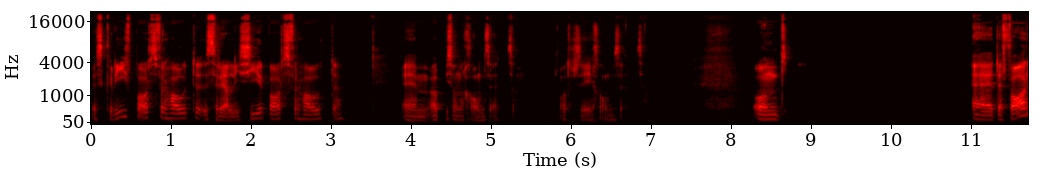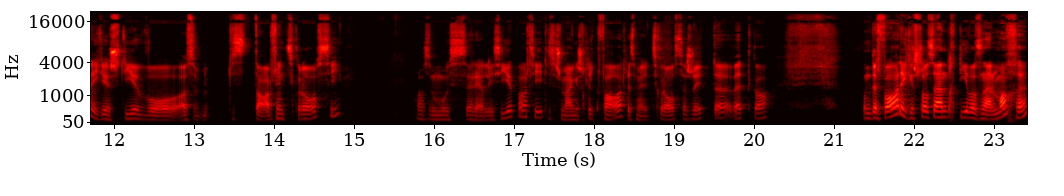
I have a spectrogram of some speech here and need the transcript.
Ein greifbares Verhalten, ein realisierbares Verhalten, ähm, etwas, das er kann umsetzen kann oder sie kann umsetzen. Und äh, die Erfahrung ist die, wo also, das darf nicht zu gross sein. Also, muss realisierbar sein. Das ist manchmal ein Gefahr, dass man zu grosse Schritte will gehen Und die Erfahrung ist schlussendlich die, die es dann machen,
